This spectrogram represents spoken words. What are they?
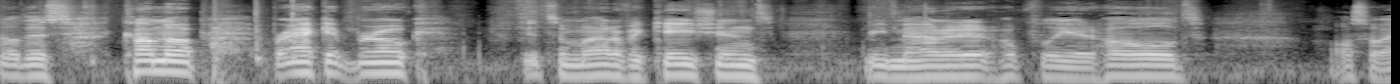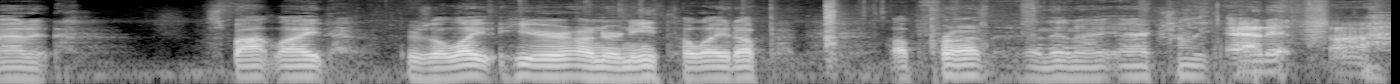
So this come up bracket broke, did some modifications, remounted it, hopefully it holds. Also added spotlight. There's a light here underneath to light up up front. And then I actually added uh,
